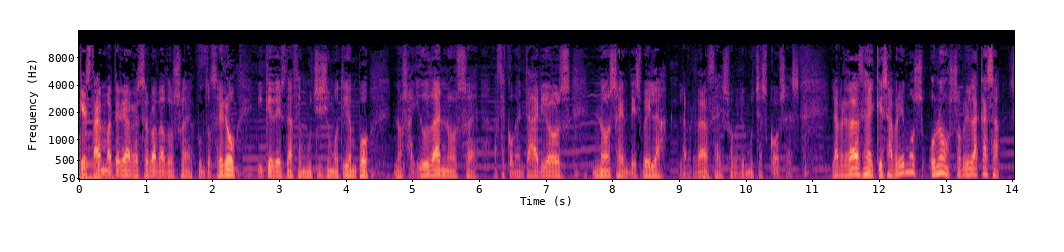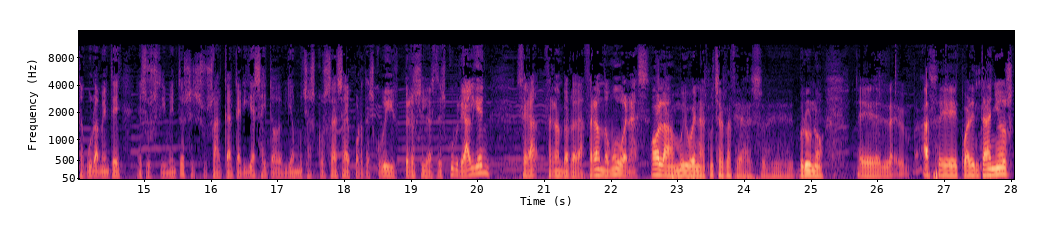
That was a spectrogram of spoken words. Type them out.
que está en materia reservada 2.0 y que desde hace muchísimo tiempo nos ayuda, nos eh, hace comentarios, nos eh, desvela la verdad eh, sobre muchas cosas. La verdad que sabremos o no sobre la casa, seguramente en sus cimientos, en sus alcantarillas hay todavía muchas cosas por descubrir, pero si las descubre alguien será Fernando Reda. Fernando, muy buenas. Hola, muy buenas, muchas gracias Bruno hace 40 años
